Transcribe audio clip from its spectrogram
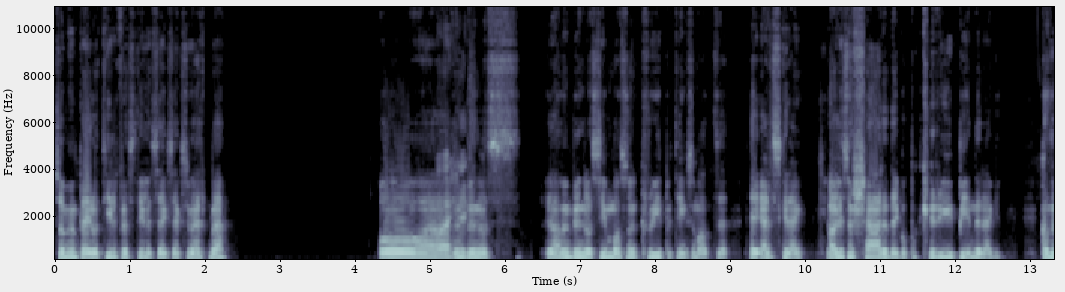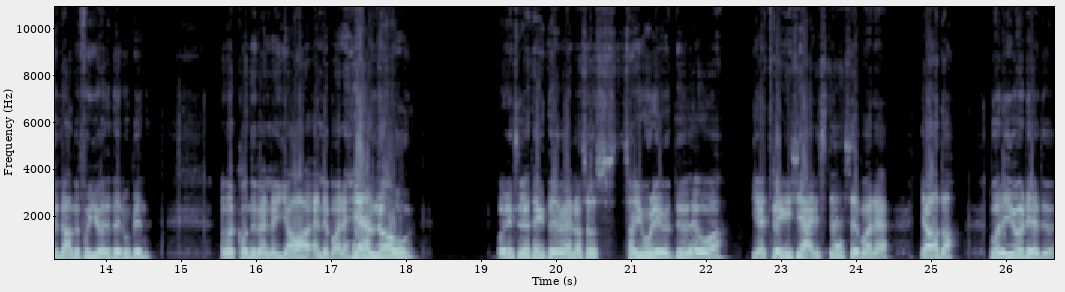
som hun pleier å tilfredsstille seg seksuelt med. Og eh, hun, begynner å, ja, hun begynner å si masse sånne creepy ting som at eh, 'Jeg elsker deg. Jeg har lyst til å skjære deg opp og krype inni deg. Kan du la meg få gjøre det, Robin?' Og da kan du velge ja, eller bare 'hell no'. Og liksom jeg tenkte vel, altså Sayori er jo død, og jeg trenger kjæreste, så jeg bare Ja da, bare gjør det, du.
